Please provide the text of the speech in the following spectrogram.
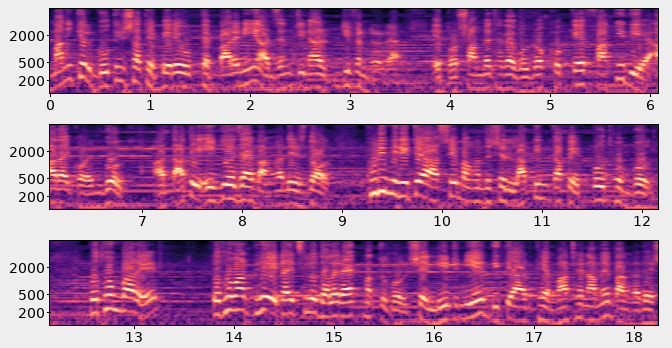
মানিকের গতির সাথে পেরে উঠতে পারেনি আর্জেন্টিনার ডিফেন্ডাররা। এরপর সামনে থাকা গোলরক্ষককে ফাঁকি দিয়ে আদায় করেন গোল। আর তাতে এগিয়ে যায় বাংলাদেশ দল। কুড়ি মিনিটে আসে বাংলাদেশের লাতিন কাপের প্রথম গোল। প্রথমবারে প্রথমার্ধে এটাই ছিল দলের একমাত্র গোল। সে লিড নিয়ে দ্বিতীয়ার্ধে মাঠে নামে বাংলাদেশ।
